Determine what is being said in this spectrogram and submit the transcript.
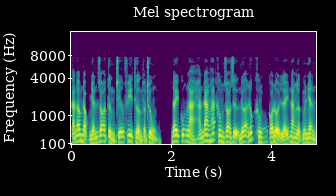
cán âm đọc nhấn rõ từng chữ phi thường thuần chủng, đây cũng là hắn đang hát không do dự nữa lúc không có đổi lấy năng lực nguyên nhân.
